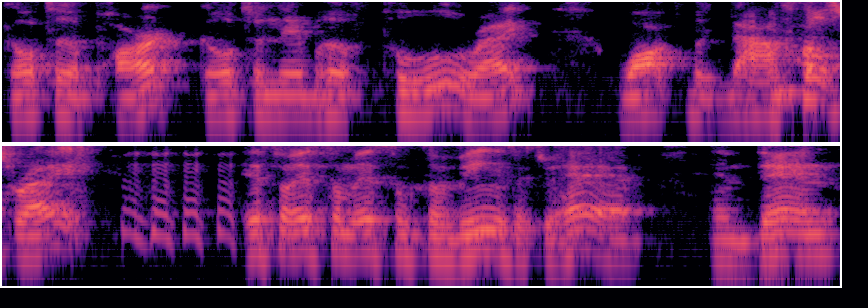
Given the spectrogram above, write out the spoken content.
go to a park, go to a neighborhood pool, right? Walk McDonald's, right? it's, it's some it's some convenience that you have. And then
